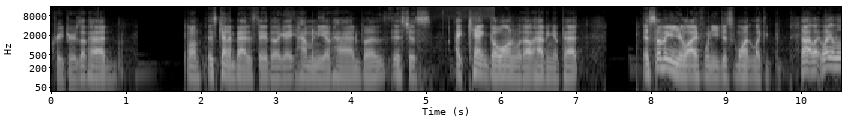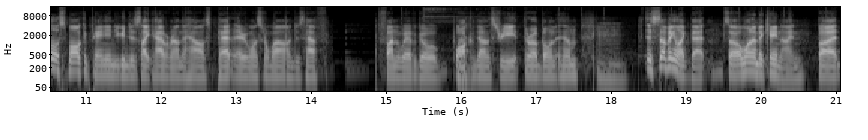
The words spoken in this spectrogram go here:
creatures. I've had, well, it's kind of bad to say that like how many I've had, but it's just I can't go on without having a pet. It's something in your life when you just want like a not like, like a little small companion you can just like have around the house, pet every once in a while, and just have fun with. Go walk him down the street, throw a bone at him Mhm. it's something like that. So I wanted a canine, but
